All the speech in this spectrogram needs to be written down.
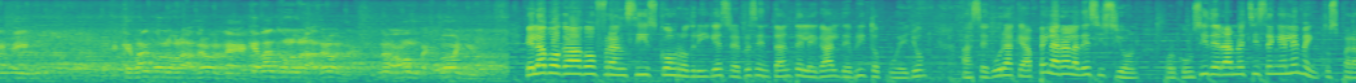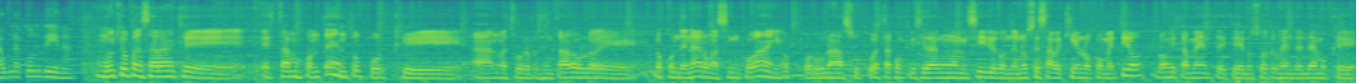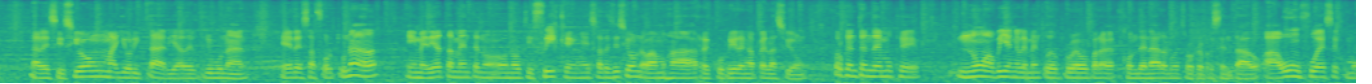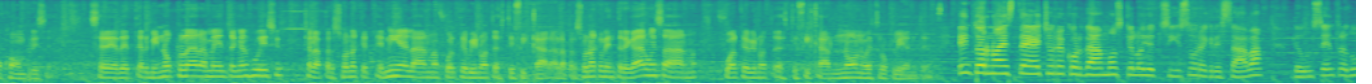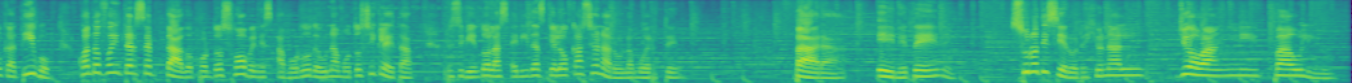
que van con los ladrones, es que van con los ladrones. No, hombre, coño. El abogado Francisco Rodríguez, representante legal de Brito Puello, asegura que apelará la decisión por considerar no existen elementos para una condena. Muchos pensarán que estamos contentos porque a nuestro representado lo condenaron a cinco años por una supuesta complicidad en un homicidio donde no se sabe quién lo cometió. Lógicamente que nosotros entendemos que la decisión mayoritaria del tribunal es desafortunada. Inmediatamente nos notifiquen esa decisión, la vamos a recurrir en apelación porque entendemos que no habían elementos de prueba para condenar a nuestro representado, aún fuese como cómplice. Se determinó claramente en el juicio que la persona que tenía el arma fue el que vino a testificar, a la persona que le entregaron esa arma fue el que vino a testificar, no nuestro cliente. En torno a este hecho recordamos que Oxiso regresaba de un centro educativo cuando fue interceptado por dos jóvenes a bordo de una motocicleta, recibiendo las heridas que le ocasionaron la muerte. Para NTN, su noticiero regional, Joanny Paulino.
